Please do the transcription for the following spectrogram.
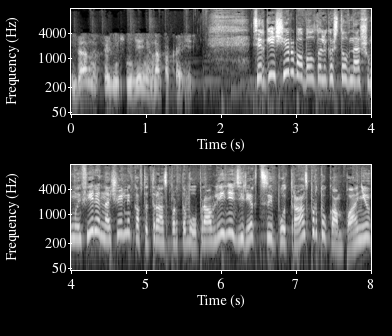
да, на сегодняшний день она пока есть. Сергей Щерба был только что в нашем эфире начальник автотранспортного управления дирекции по транспорту компанию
